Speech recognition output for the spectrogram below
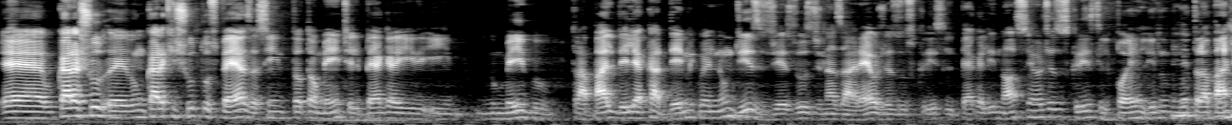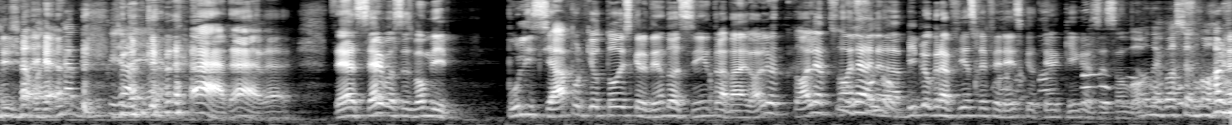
é, o cara chu- é um cara que chuta os pés, assim, totalmente. Ele pega e, e no meio do trabalho dele acadêmico, ele não diz Jesus de Nazaré ou Jesus Cristo. Ele pega ali Nosso Senhor Jesus Cristo. Ele põe ali no, no trabalho e já é. acadêmico já né. É sério, vocês vão me policiar porque eu estou escrevendo assim o trabalho. Olha, olha, olha a bibliografia, as referências que eu tenho aqui, cara, vocês são É um loucos. negócio enorme.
